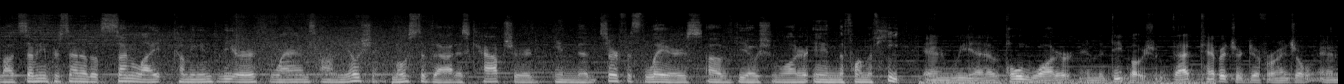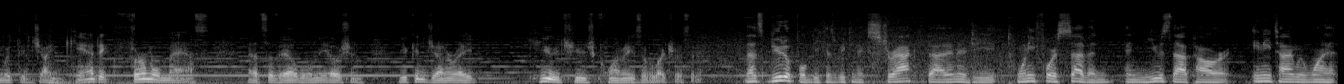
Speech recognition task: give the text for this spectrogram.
About 70% of the sunlight coming into the earth lands on the ocean. Most of that is captured in the surface layers of the ocean water in the form of heat. And we have cold water in the deep ocean. That temperature differential and with the gigantic thermal mass that's available in the ocean, you can generate huge, huge quantities of electricity. That's beautiful because we can extract that energy 24-7 and use that power anytime we want it,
